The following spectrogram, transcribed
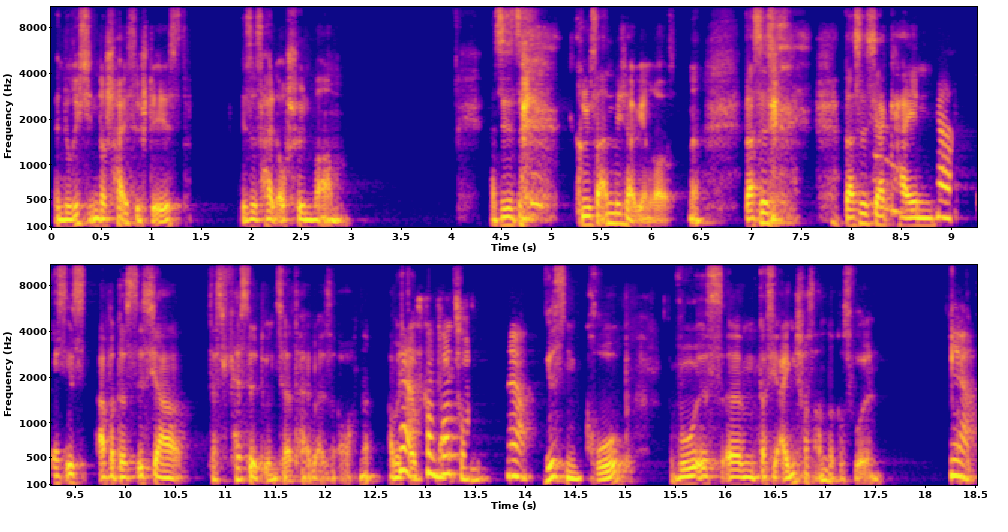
wenn du richtig in der Scheiße stehst, ist es halt auch schön warm. Das ist jetzt, Grüße an Micha gehen raus. Ne? Das ist, das ist ja kein, ja. das ist, aber das ist ja, das fesselt uns ja teilweise auch. Ne? Aber ja, es kommt trotzdem. Ja. Wissen grob, wo es, ähm, dass sie eigentlich was anderes wollen. Ja.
